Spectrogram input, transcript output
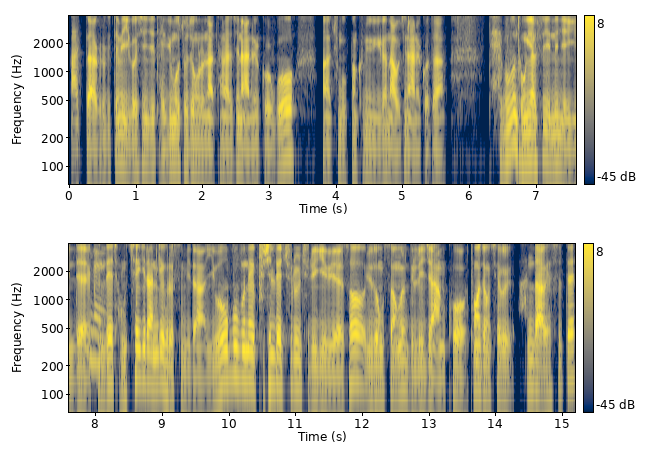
맞다. 그렇기 때문에 이것이 이제 대규모 조정으로 나타나지는 않을 거고 아, 중국판 금융위기가 나오진 않을 거다. 대부분 동의할 수 있는 얘기인데 네. 근데 정책이라는 게 그렇습니다. 이 부분의 부실 대출을 줄이기 위해서 유동성을 늘리지 않고 통화 정책을 한다 했을 때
